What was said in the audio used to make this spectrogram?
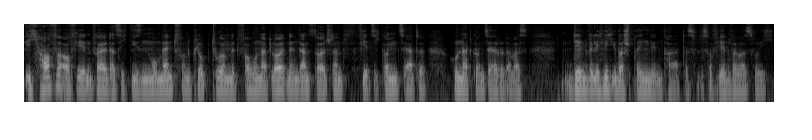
ich hoffe auf jeden Fall, dass ich diesen Moment von Clubtouren mit vor 100 Leuten in ganz Deutschland, 40 Konzerte, 100 Konzerte oder was, den will ich nicht überspringen, den Part. Das ist auf jeden Fall was, wo ich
